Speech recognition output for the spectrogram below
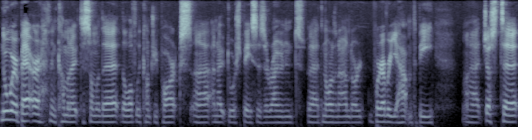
nowhere better than coming out to some of the, the lovely country parks uh, and outdoor spaces around uh, Northern Ireland or wherever you happen to be. Uh, just to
